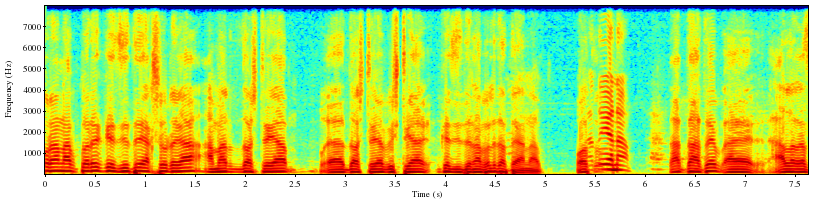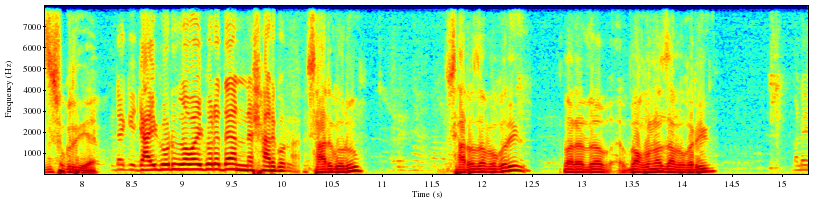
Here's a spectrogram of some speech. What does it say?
ওরা নাপ করে কেজিতে একশো টাকা আমার দশ টাকা দশ টাকা বিশ টাকা কেজিতে না পেলে তাতে আনাপ। তাতে আল্লাহর কাছে শুক্রিয়া। এটা কি গাই গরু জবাই করে দেন না সার গরু? সার গরু সারও যাব করি তোমার হলো বকনও যাব করি। মানে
